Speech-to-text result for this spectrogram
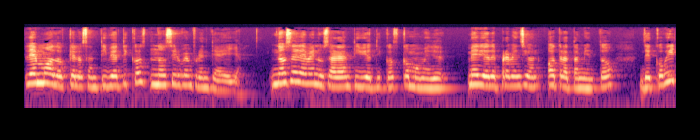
de modo que los antibióticos no sirven frente a ella. No se deben usar antibióticos como medio, de prevención o tratamiento de COVID.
